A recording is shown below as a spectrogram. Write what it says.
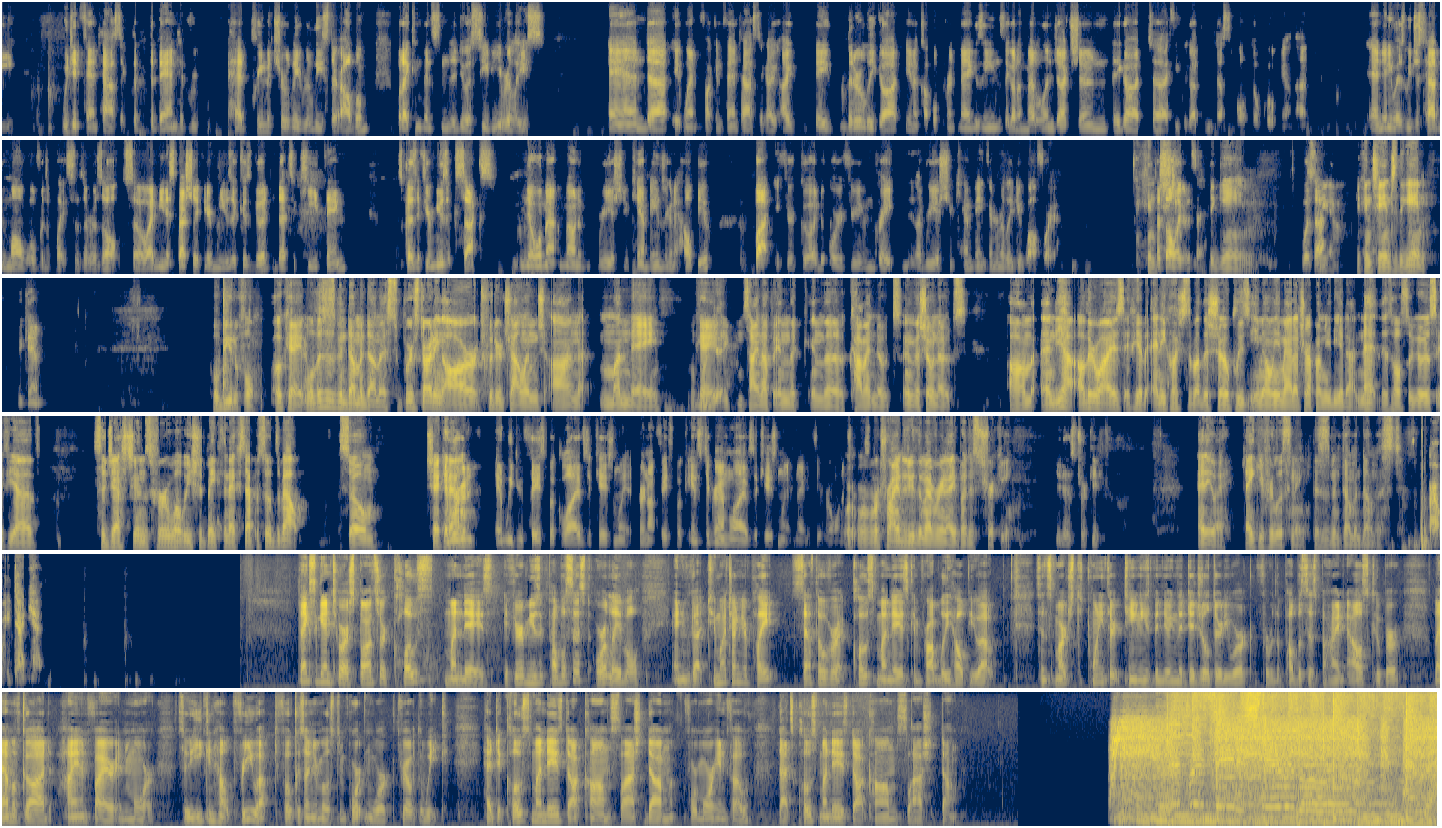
we did fantastic. The, the band had had prematurely released their album but i convinced them to do a cd release. And uh, it went fucking fantastic. I, I they literally got in a couple print magazines. They got a metal injection. They got uh, i think we got them decibel. Don't quote me on that. And anyways we just had them all over the place as a result. So i mean especially if your music is good that's a key thing. Because if your music sucks no amount, amount of reissue campaigns are going to help you but if you're good or if you're even great a reissue campaign can really do well for you can That's all I gotta say. The game. what's that Yeah. It can change the game. you can Well, beautiful. Okay. Well, this has been Dumb and Dumbest. We're starting our Twitter challenge on Monday. Okay. Monday. You can sign up in the in the comment notes in the show notes. Um, and yeah, otherwise, if you have any questions about the show, please email me, matt at net. This also goes if you have suggestions for what we should make the next episodes about. So check it and we're out. gonna and we do Facebook lives occasionally, or not Facebook, Instagram lives occasionally at night. If you ever want to, We're, we're, we're trying to do them every night, but it's tricky. it is tricky. Anyway, thank you for listening. This has been Dumb and Dumbest. Are we done yet? Thanks again to our sponsor, Close Mondays. If you're a music publicist or label and you've got too much on your plate, Seth over at Close Mondays can probably help you out. Since March 2013, he's been doing the digital dirty work for the publicist behind Alice Cooper, Lamb of God, High on Fire, and more, so he can help free you up to focus on your most important work throughout the week. Head to closemondays.com slash dumb for more info. That's closemondays.com slash dumb. Everything is terrible and the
